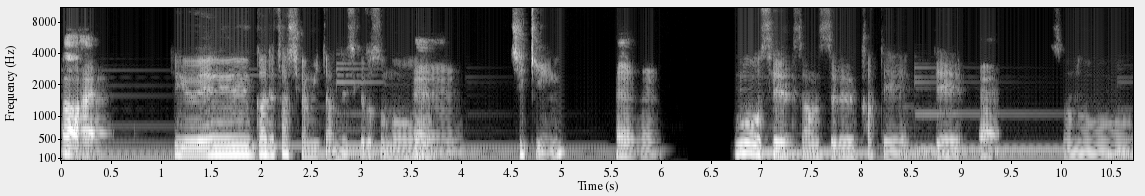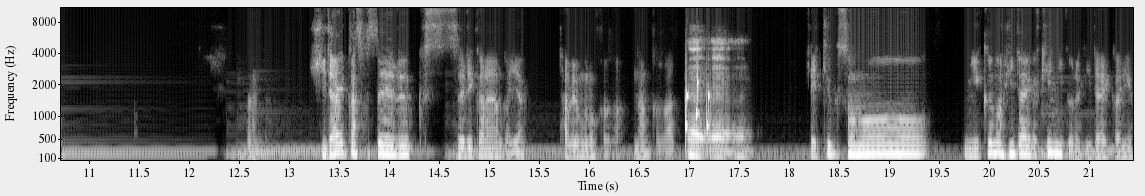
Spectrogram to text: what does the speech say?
あはいはい。ていう映画で確か見たんですけど、その、うんチキン？うんうんを生産する過程で、その、なんだ、肥大化させる薬かなんかや食べ物かがなんかがあって、結局その肉の肥大化、筋肉の肥大化に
